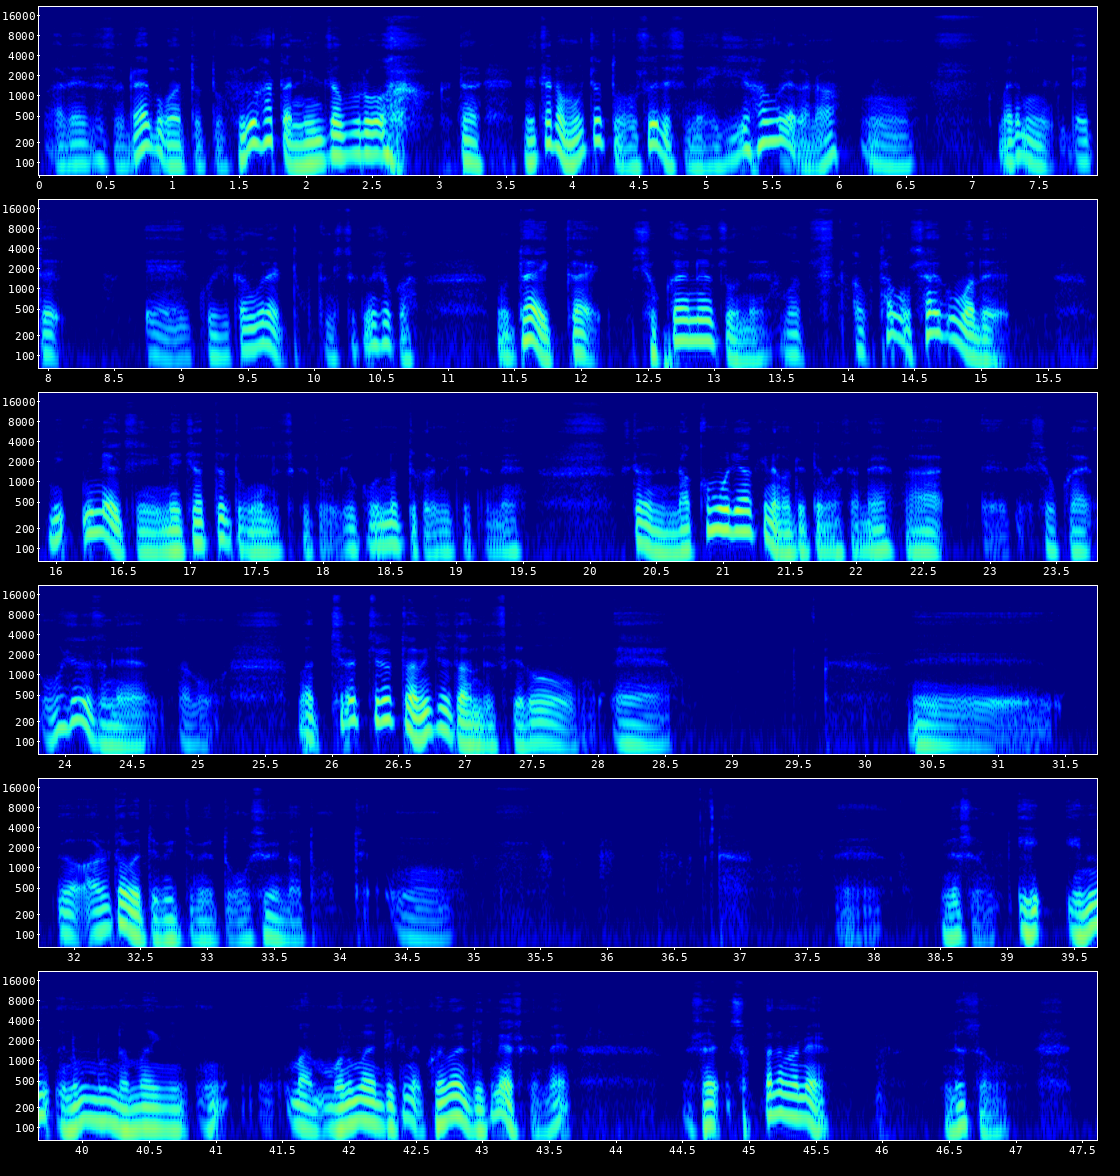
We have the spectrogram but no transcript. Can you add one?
あれですライブ終わったと古畑任三郎 だ寝たらもうちょっと遅いですね。1時半ぐらいかな。うん。まあでも、大体、えー、5時間ぐらいってことにしときましょうか。第1回、初回のやつをね、まあ、多分最後まで見見ないうちに寝ちゃってると思うんですけど、横になってから見ててね。そしたらね、中森明菜が出てましたね。はい。えー、初回。面白いですね。あの、まあ、チラッチラッとは見てたんですけど、えー、えーいや改めて見てみると面白いなと思って、うん。えー、皆さんい犬犬の名前に、ん、まあモノマネできない声真似できないですけどね。しょっぱながね皆さん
